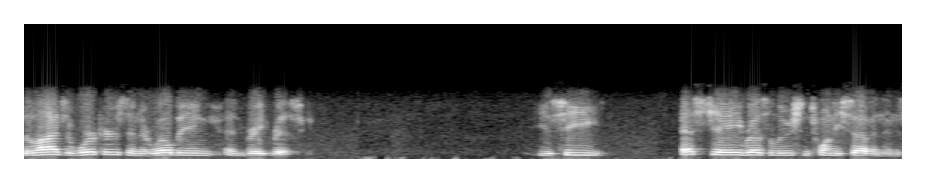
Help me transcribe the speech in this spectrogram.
the lives of workers and their well being at great risk. You see, SJ Resolution 27 and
